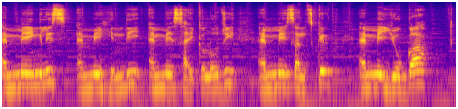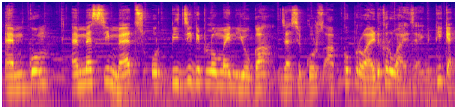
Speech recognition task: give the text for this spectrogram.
MA English MA Hindi MA psychology MA Sanskrit MA yoga MCom MSc maths और पीजी डिप्लोमा इन योगा जैसे कोर्स आपको प्रोवाइड करवाए जाएँगे, ठीक है?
